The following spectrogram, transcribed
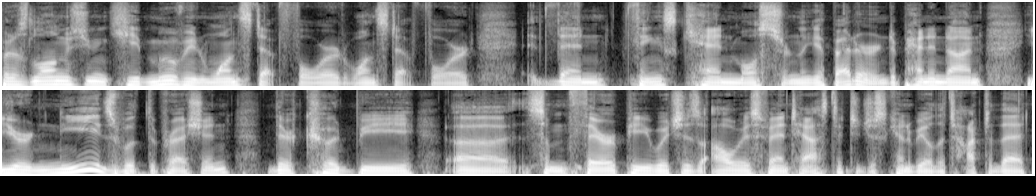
But as long as you can keep moving one step forward, one step forward, then things can most certainly get better. And depending on your needs with depression, there could be uh, some therapy, which is always fantastic to just kind of be able to talk to that,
